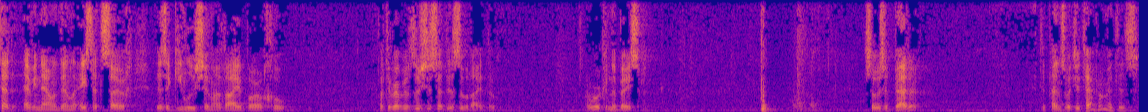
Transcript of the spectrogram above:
said, every now and then, there's a gilu shem havaya baruch hu. But the Rebbe Zushi said, this is what I do. I work in the basement. So is it better? It depends what your temperament is.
